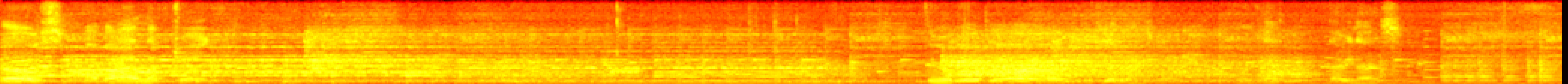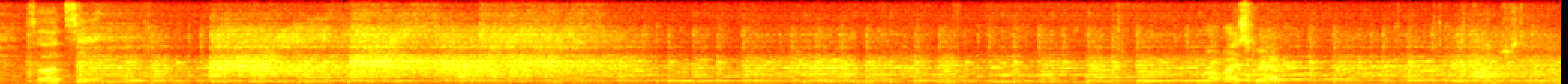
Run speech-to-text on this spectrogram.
goes. Bye bye, electric. We'll be able to uh, get the other ones. Okay, that'd be nice. So let's see. Oh, my script. Interesting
